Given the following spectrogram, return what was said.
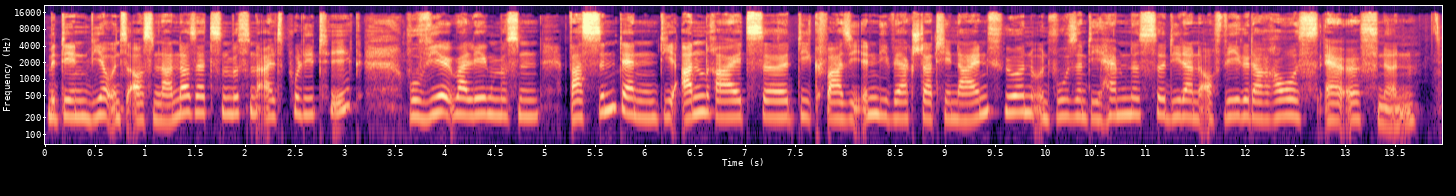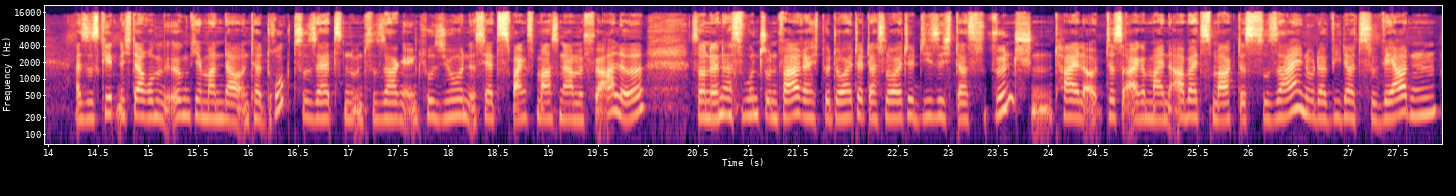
mit denen wir uns auseinandersetzen müssen als Politik, wo wir überlegen müssen, was sind denn die Anreize, die quasi in die Werkstatt hineinführen und wo sind die Hemmnisse, die dann auch Wege daraus eröffnen. Also es geht nicht darum, irgendjemanden da unter Druck zu setzen und zu sagen, Inklusion ist jetzt Zwangsmaßnahme für alle, sondern das Wunsch- und Wahlrecht bedeutet, dass Leute, die sich das wünschen, Teil des allgemeinen Arbeitsmarktes zu sein oder wieder zu werden,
